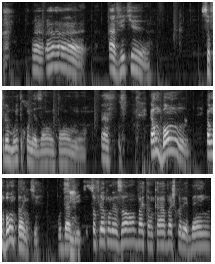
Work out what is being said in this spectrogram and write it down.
É. A, a, a Vic sofreu muito com lesão, então é, é um bom é um bom tanque. o Davi. Sofreu com lesão, vai tancar, vai escolher bem.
